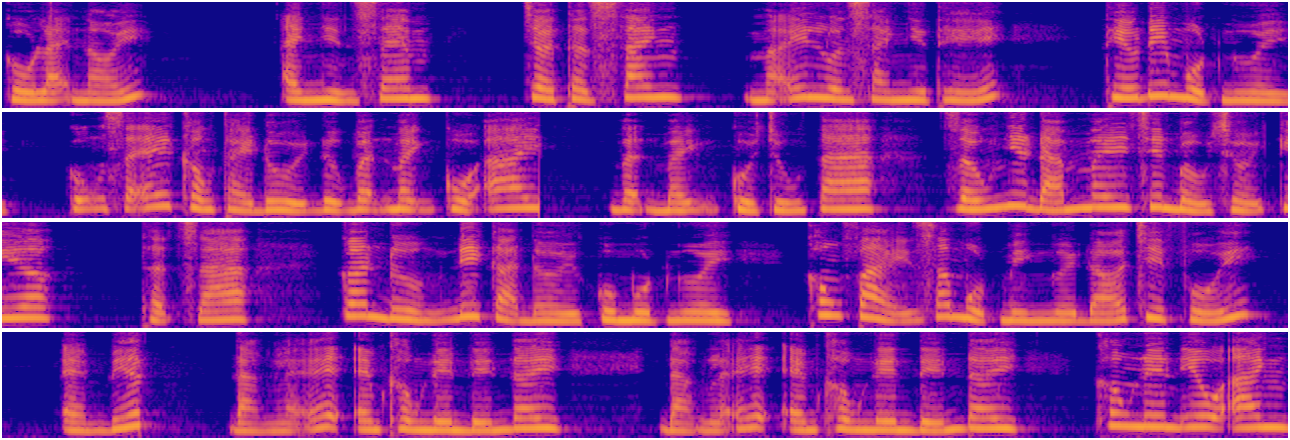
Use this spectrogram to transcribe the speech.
Cô lại nói, anh nhìn xem, trời thật xanh, mãi luôn xanh như thế, thiếu đi một người cũng sẽ không thay đổi được vận mệnh của ai. Vận mệnh của chúng ta giống như đám mây trên bầu trời kia. Thật ra, con đường đi cả đời của một người không phải do một mình người đó chi phối. Em biết, đáng lẽ em không nên đến đây, đáng lẽ em không nên đến đây, không nên yêu anh.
